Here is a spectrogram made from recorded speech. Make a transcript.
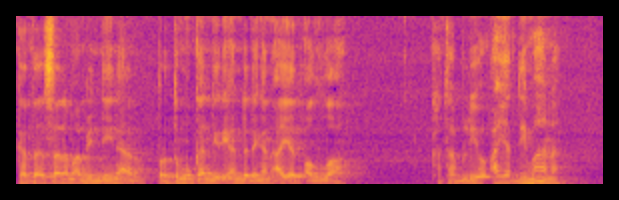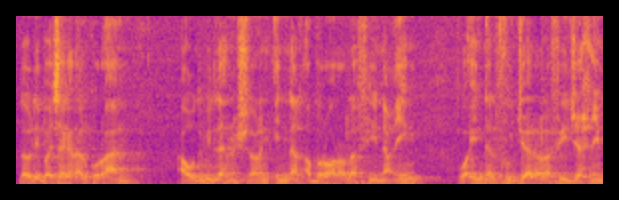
Kata Salamah bin Dinar, pertemukan diri anda dengan ayat Allah. Kata beliau, ayat di mana? Lalu dibacakan Al-Quran. A'udhu billahi innal abrara lafi na'im wa innal fujara lafi jahim.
